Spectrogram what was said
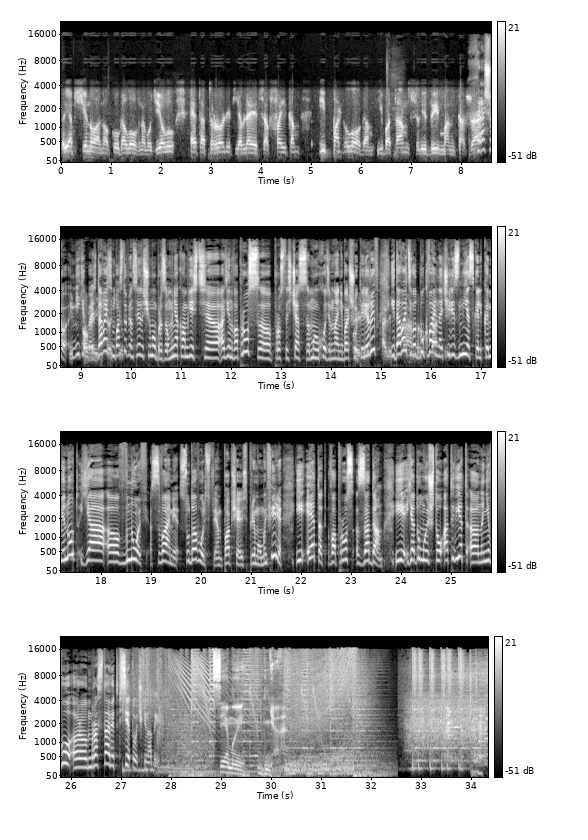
приобщено оно к уголовному делу, этот ролик является фейком, и подлогом, ибо там следы монтажа. Хорошо, Никита Борисович, давайте мы поступим следующим образом. У меня к вам есть э, один вопрос, э, просто сейчас мы уходим на небольшой Ой, перерыв, Александр, и давайте вот буквально да. через несколько минут я э, вновь с вами с удовольствием пообщаюсь в прямом эфире, и этот вопрос задам. И я думаю, что ответ на него расставит все точки над «и». Темы дня.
